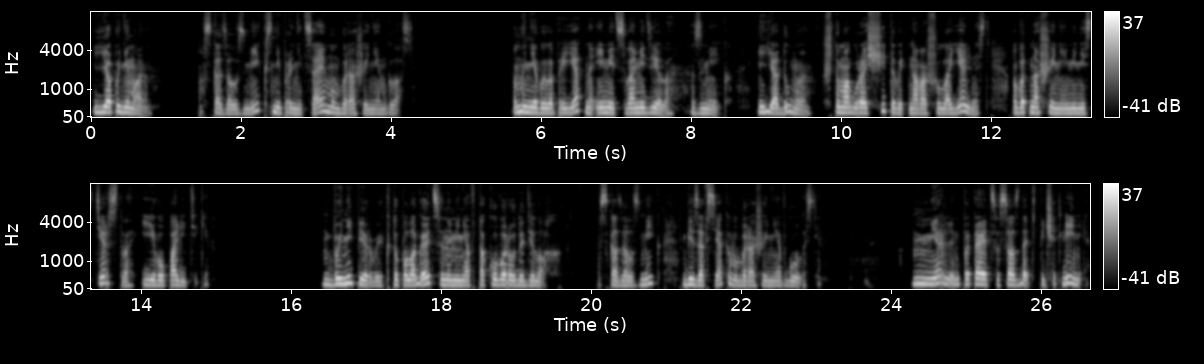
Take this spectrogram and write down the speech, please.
«Я понимаю», — сказал Змейк с непроницаемым выражением глаз. «Мне было приятно иметь с вами дело, Змейк, и я думаю, что могу рассчитывать на вашу лояльность в отношении министерства и его политики». «Вы не первый, кто полагается на меня в такого рода делах», — сказал Змейк безо всякого выражения в голосе. Мерлин пытается создать впечатление,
